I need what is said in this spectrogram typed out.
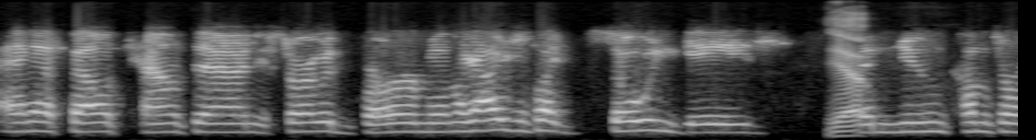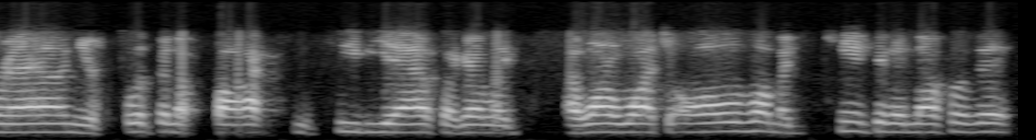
NFL countdown. You start with Berman. Like I was just like so engaged. Yeah. Then noon comes around, you're flipping to Fox and CBS. I like I want to watch all of them. I can't get enough of it.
